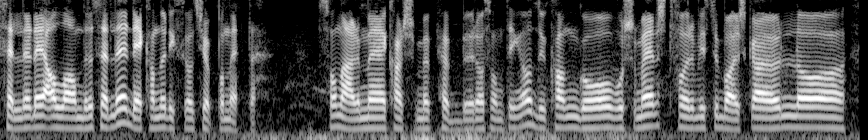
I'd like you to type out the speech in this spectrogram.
selger det alle andre selger, det kan du like godt kjøpe på nettet. Sånn er det med, kanskje med puber og sånne ting òg. Du kan gå hvor som helst for hvis du bare skal ha øl og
